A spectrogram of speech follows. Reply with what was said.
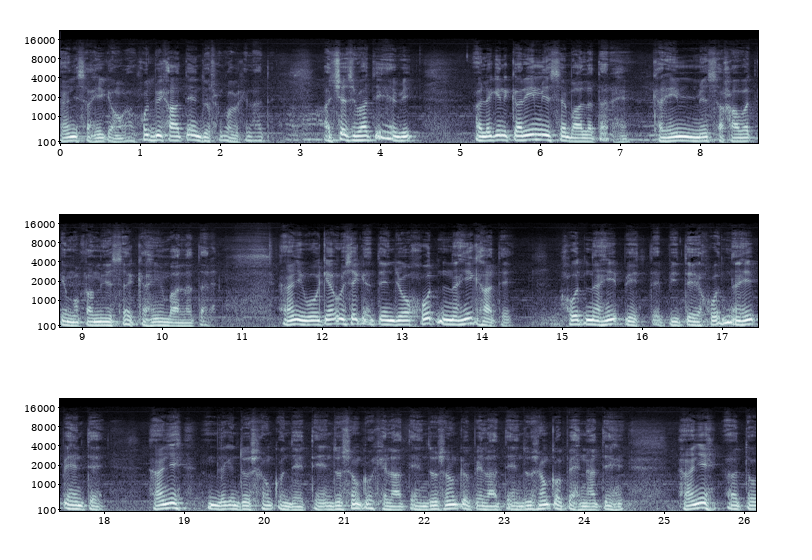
ہاں جی سخی کا مقام۔ خود بھی کھاتے ہیں، دوسروں کو بھی کھلاتے ہیں۔ اچھے سے بات یہ بھی، لیکن کریم اس سے بالتر ہے۔ کریم میں سخاوت کے مقام اس سے کہیں بالتر ہے۔ ہاں جی وہ کیا اسے کہتے ہیں جو خود نہیں کھاتے، خود نہیں پیتے پیتے، خود نہیں پہنتے۔ ہاں جی لیکن دوسروں کو دیتے ہیں، دوسروں کو کھلاتے ہیں، دوسروں کو پلاتے ہیں، دوسروں کو پہناتے ہیں۔ ہاں جی تو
